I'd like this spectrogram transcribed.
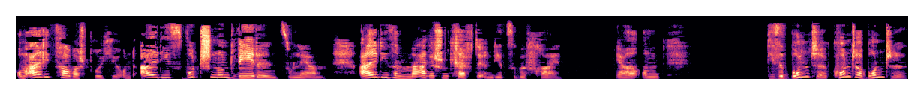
um all die Zaubersprüche und all dies Wutschen und Wedeln zu lernen, all diese magischen Kräfte in dir zu befreien. Ja, und diese bunte, kunterbunte,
